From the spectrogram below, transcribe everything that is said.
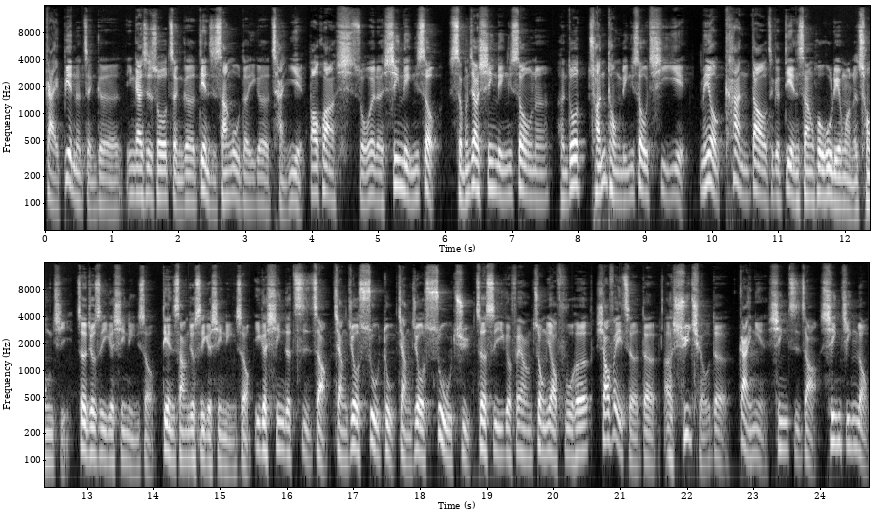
改变了整个，应该是说整个电子商务的一个产业，包括所谓的新零售。什么叫新零售呢？很多传统零售企业。没有看到这个电商或互联网的冲击，这就是一个新零售，电商就是一个新零售，一个新的制造，讲究速度，讲究数据，这是一个非常重要、符合消费者的呃需求的概念。新制造、新金融，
